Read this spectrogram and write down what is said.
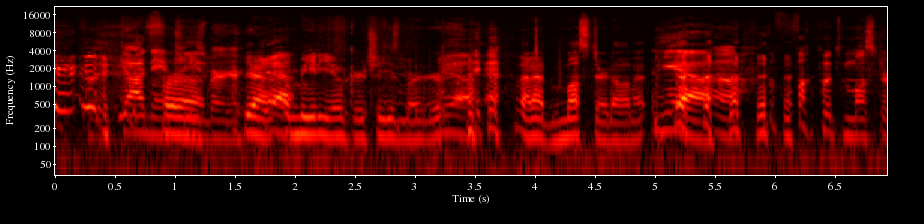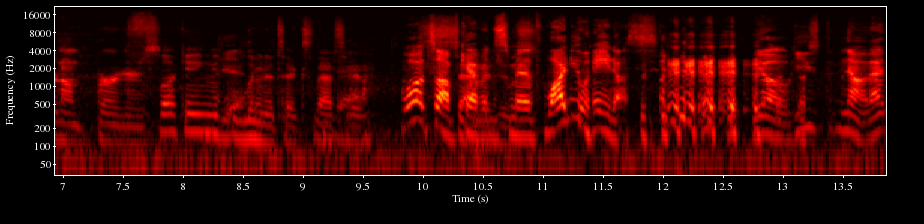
Goddamn For a, cheeseburger. yeah, Yeah. a mediocre cheeseburger Yeah. that had mustard on it. Yeah. Uh, who the fuck puts mustard on burgers? Fucking Yeah. lunatics. That's Yeah. who. What's up, Kevin Savages. Smith? Why do you hate us? Yo, he's no that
